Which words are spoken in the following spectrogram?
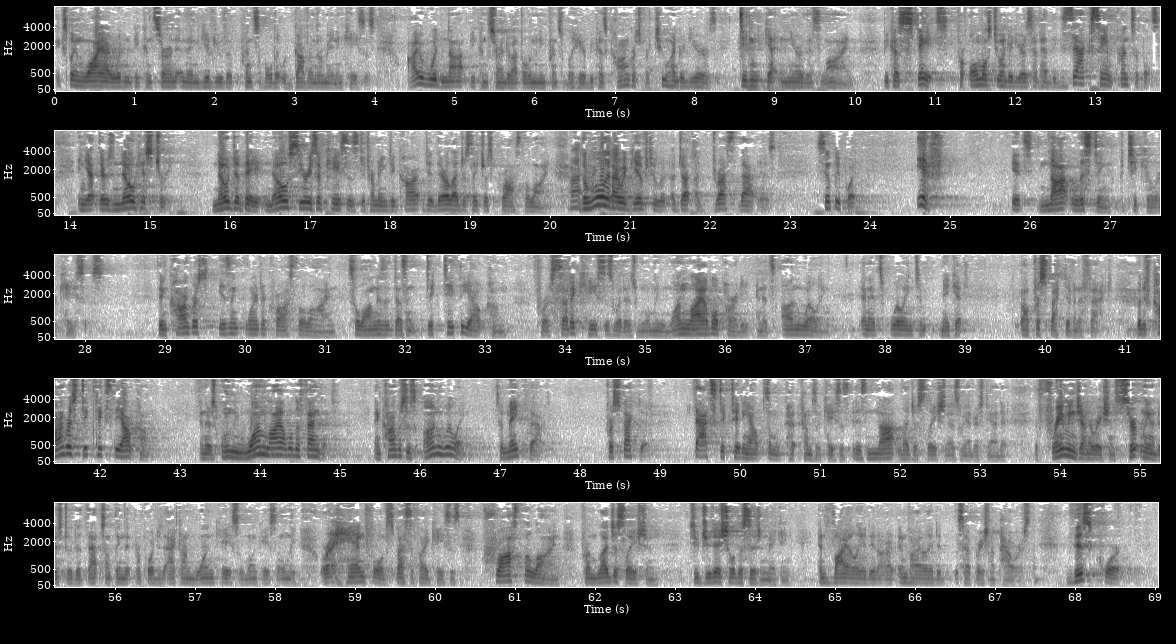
explain why I wouldn't be concerned and then give you the principle that would govern the remaining cases. I would not be concerned about the limiting principle here because Congress for 200 years didn't get near this line. Because states for almost 200 years have had the exact same principles, and yet there's no history, no debate, no series of cases determining did, car, did their legislatures cross the line. Right. The rule that I would give to address that is, simply put, if it's not listing particular cases, then Congress isn't going to cross the line so long as it doesn't dictate the outcome for a set of cases where there's only one liable party and it's unwilling, and it's willing to make it uh, prospective in effect. But if Congress dictates the outcome and there's only one liable defendant, and Congress is unwilling to make that prospective, that's dictating outcomes of cases. It is not legislation as we understand it. The framing generation certainly understood that that's something that purported to act on one case or one case only, or a handful of specified cases, crossed the line from legislation to judicial decision making and violated our, and violated the separation of powers. This court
